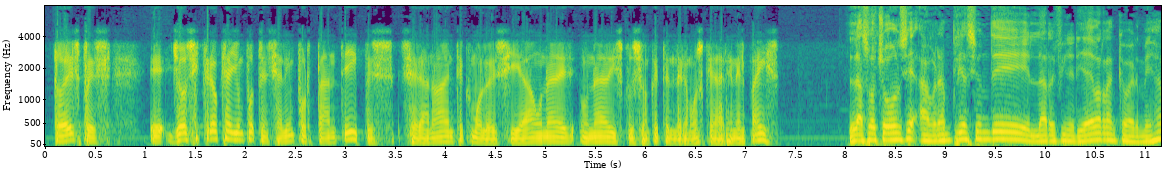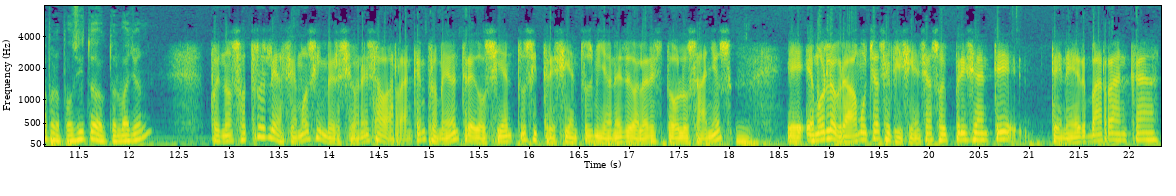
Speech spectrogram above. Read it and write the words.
Entonces, pues eh, yo sí creo que hay un potencial importante y pues será nuevamente, como lo decía, una, una discusión que tendremos que dar en el país. Las 8.11, ¿habrá ampliación de la refinería de Barranca Bermeja a propósito, doctor Bayón? Pues nosotros le hacemos inversiones a Barranca en promedio entre 200 y 300 millones de dólares todos los años. Mm. Eh, hemos logrado muchas eficiencias. Hoy precisamente tener Barranca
